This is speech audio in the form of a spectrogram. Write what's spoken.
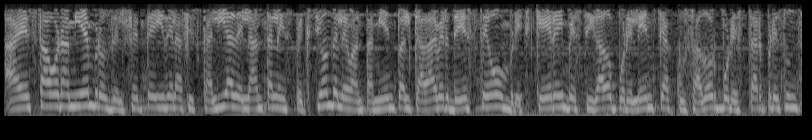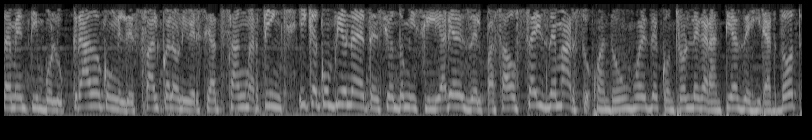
A esta hora, miembros del CTI de la Fiscalía adelantan la inspección de levantamiento al cadáver de este hombre, que era investigado por el ente acusador por estar presuntamente involucrado con el desfalco a la Universidad San Martín y que cumplió una detención domiciliaria desde el pasado 6 de marzo, cuando un juez de control de garantías de Girardot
